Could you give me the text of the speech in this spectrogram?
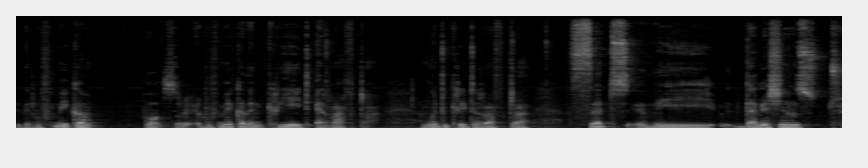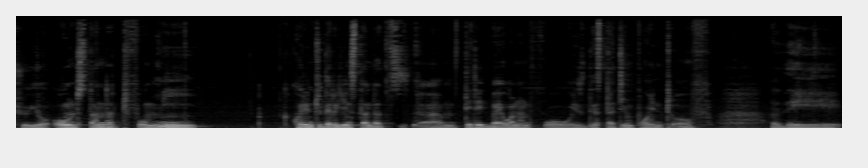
the roof maker. Oh sorry roof maker then create a rafter. I'm going to create a rafter set the dimensions to your own standard. For me according to the region standards um, 38 by 1 and 4 is the starting point of the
